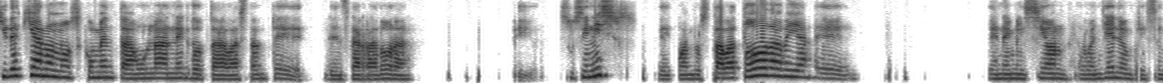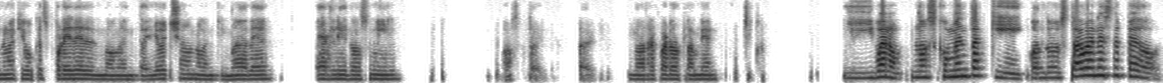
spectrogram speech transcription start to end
Hideki Anno nos comenta una anécdota bastante desgarradora de sus inicios, de cuando estaba todavía eh, en emisión Evangelion, que si no me equivoco es por ahí del 98, 99, early 2000, no, estoy, estoy, no recuerdo también. Y bueno, nos comenta que cuando estaba en este pedo,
